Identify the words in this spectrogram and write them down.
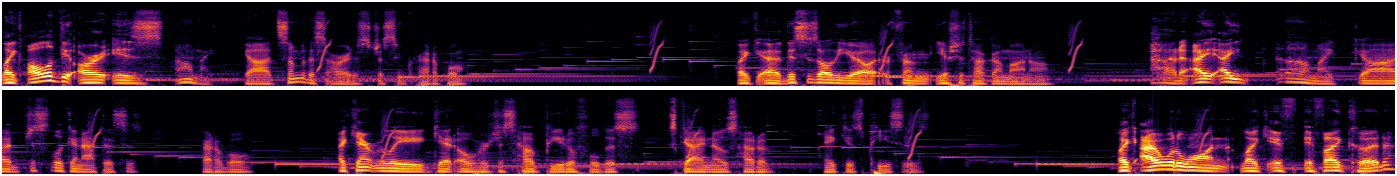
like, all of the art is... Oh my god, some of this art is just incredible. Like, uh, this is all the art from Yoshitaka Amano. God, I, I... Oh my god, just looking at this is incredible. I can't really get over just how beautiful this, this guy knows how to make his pieces. Like, I would want, like, if, if I could,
